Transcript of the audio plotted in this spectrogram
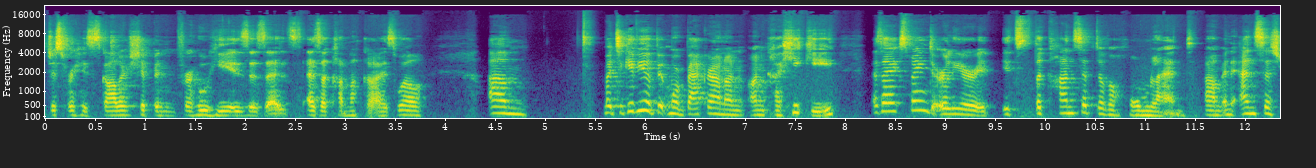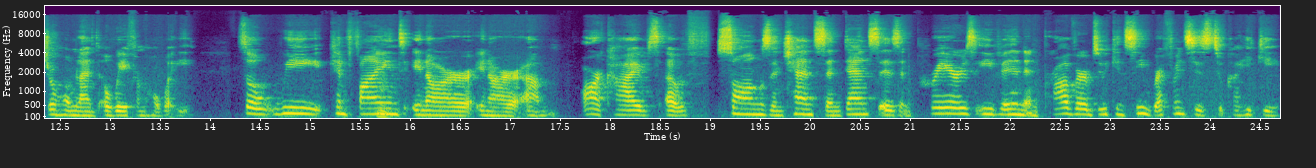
just for his scholarship and for who he is as, as, as a Kanaka as well. Um, but to give you a bit more background on, on Kahiki, as I explained earlier, it, it's the concept of a homeland, um, an ancestral homeland away from Hawaii. So we can find in our in our um, archives of songs and chants and dances and prayers, even and proverbs, we can see references to Kahiki.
